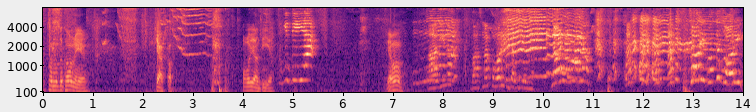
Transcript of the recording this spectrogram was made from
ਤੁਹਾਨੂੰ ਦਿਖਾਉਣੇ ਆ। ਚੱਕ। ਹੋ ਜਾਂਦੀ ਆ। ਕਿਉਂ? ਆ ਗਈ ਨਾ ਬਸ ਮੈਂ ਖੋਲ ਨਹੀਂ ਸਕਦੀ ਉਹਨੂੰ ਨਾ ਨਾ ਨਾ ਸੌਰੀ ਪੁੱਤ ਸੌਰੀ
